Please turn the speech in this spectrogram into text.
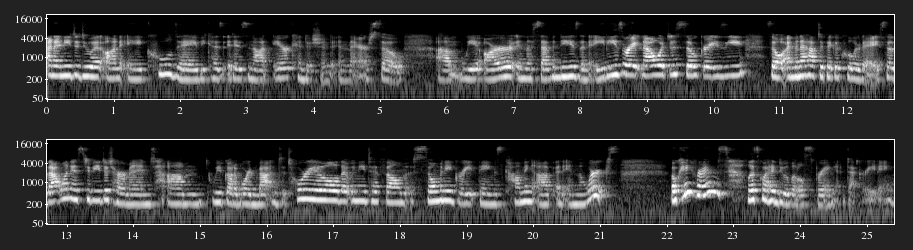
and I need to do it on a cool day because it is not air conditioned in there. So um, we are in the 70s and 80s right now, which is so crazy. So I'm gonna have to pick a cooler day. So that one is to be determined. Um, we've got a board and batten tutorial that we need to film. So many great things coming up and in the works. Okay, friends, let's go ahead and do a little spring decorating.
